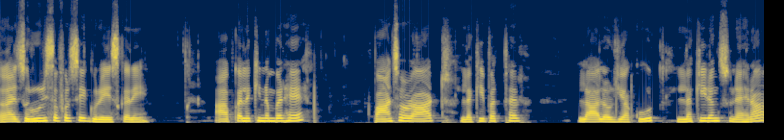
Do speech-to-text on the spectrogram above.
गैर ज़रूरी सफ़र से गुरेज करें। आपका लकी नंबर है पाँच और आठ लकी पत्थर, लाल और याकूत लकी रंग सुनहरा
